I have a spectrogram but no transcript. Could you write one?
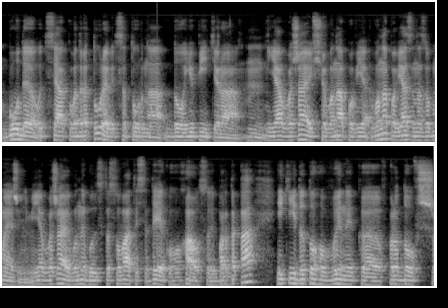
буде оця квадратура від Сатурна до Юпітера. Я вважаю, що вона пов'я... вона пов'язана з обмеженнями. Я вважаю, вони будуть стосуватися деякого хаосу і бардака, який до того виник е, впродовж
